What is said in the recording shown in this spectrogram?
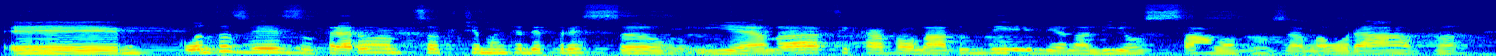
É, quantas vezes o Tero era uma pessoa que tinha muita depressão e ela ficava ao lado dele, ela lia os salmos, ela orava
